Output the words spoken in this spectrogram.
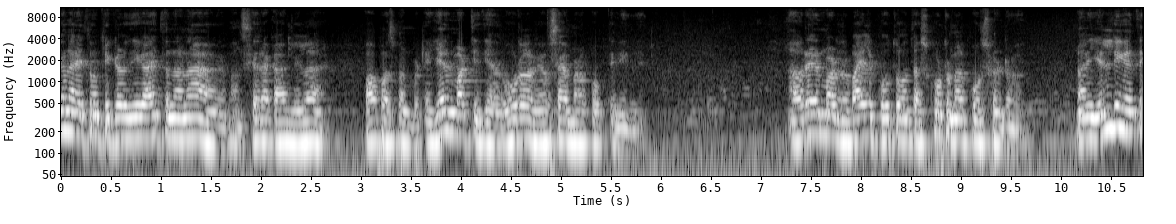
ಏನಾಯಿತು ಅಂತ ಕೇಳಿದೆ ಈಗ ಆಯಿತು ನಾನು, ಅಲ್ಲಿ ಸೇರೋಕ್ಕಾಗಲಿಲ್ಲ. ವಾಪಸ್ ಬಂದುಬಿಟ್ಟೆ. ಏನು ಮಾಡ್ತಿದ್ಯಾ? ಊರಲ್ಲಿ ವ್ಯವಸಾಯ ಮಾಡೋಕ್ಕೆ ಹೋಗ್ತೀನಿ. ಅವ್ರೇನು ಮಾಡಿದ್ರು, ಬಾಯಲ್ಲಿ ಕೂತು ಅಂತ ಸ್ಕೂಟ್ರ್ ಮೇಲೆ ಕೂರಿಸ್ಕೊಂಡ್ರು. ನಾನು ಎಲ್ಲಿಗೆ ಅಂತ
